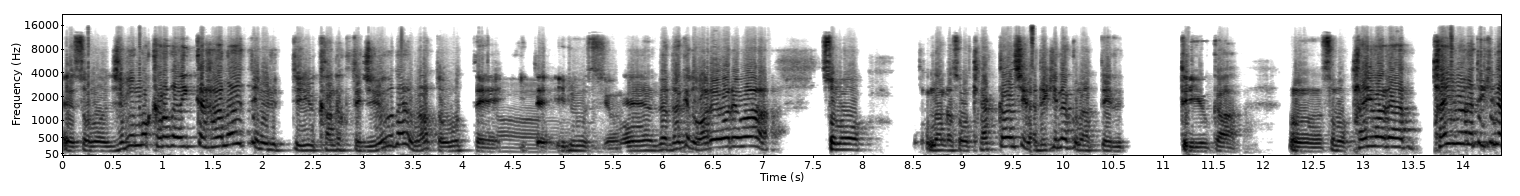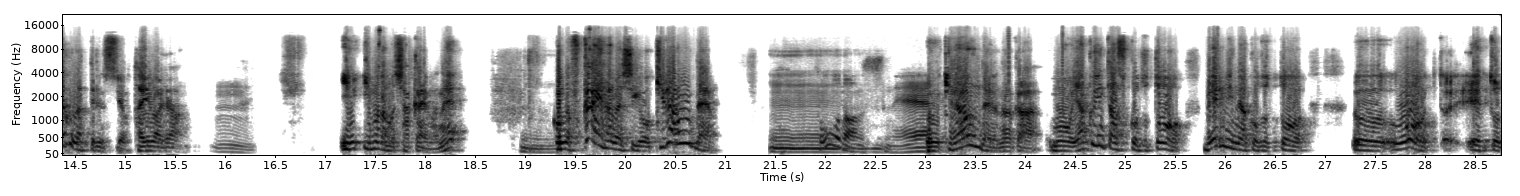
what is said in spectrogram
えーその自分の体を一回離れてみるっていう感覚って重要だよなと思っていているんですよね。だだけど我々は、その、なんかその客観視ができなくなっているっていうか、うん、その対話が、対話ができなくなってるんですよ、対話が。うんい今の社会はね。うんこんな深い話を嫌うんだよ。うんそうなんですね。うん嫌うんだよ。なんか、もう役に立つことと、便利なことと、うんを、えっと、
